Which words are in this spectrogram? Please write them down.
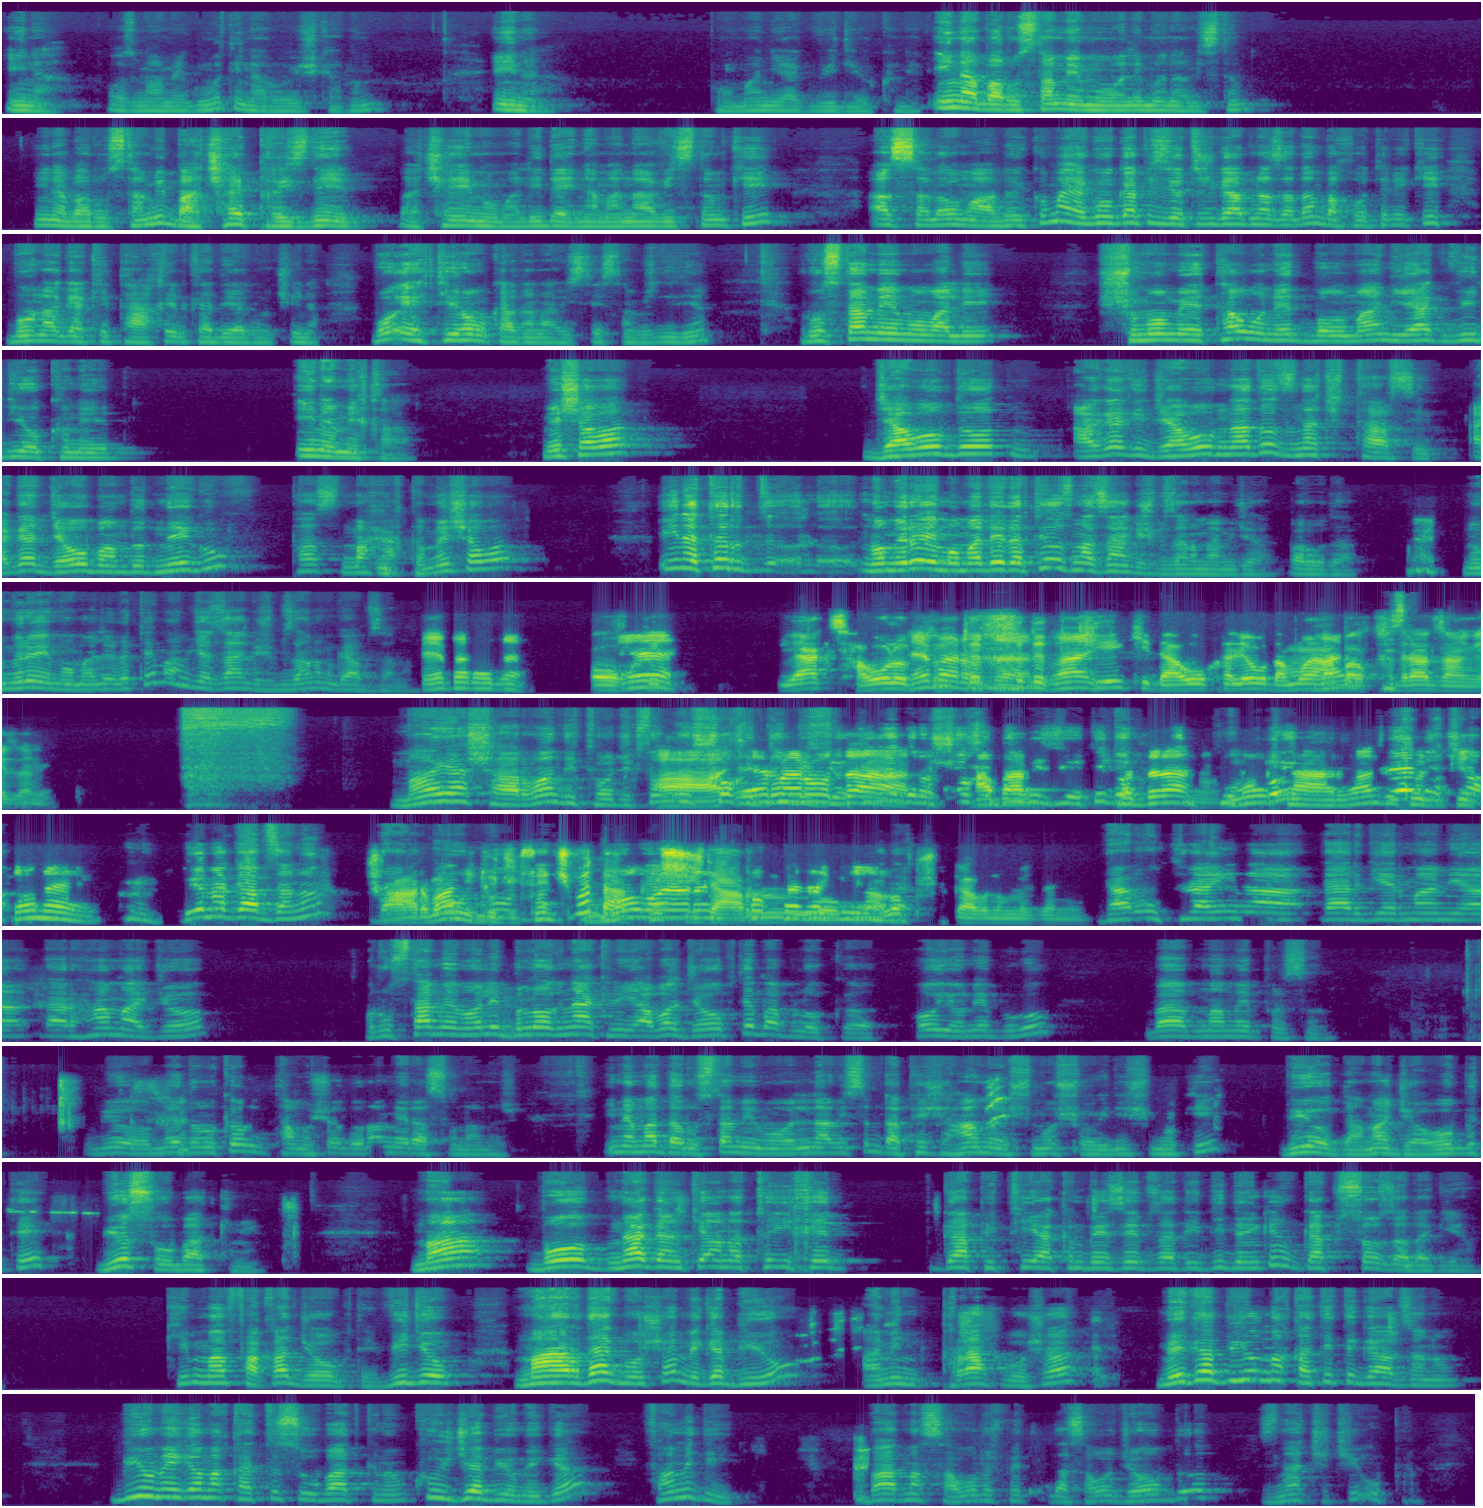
Ина оз ман мегумад ина роиш кардам. Ина бо ман як видео кунед. Ина ба рустами эмомалӣ ман навистам ина ба рустами бачаи президент бачаи эмомалӣ да ина ман навистам ки ассалому алайкум ман ягон гапи зиёдтиш гап назадам ба хотире ки бо нага ки таъхир карди ягон чина бо эҳтиром карда навистестам дидем рустами эмомалӣ шумо метавонед бо ман як видео кунед ина миқа мешавад ҷавоб дод агар ки ҷавоб надод значит тарсид агар ҷавобам дод негуфт пас маҳақа мешавад ина тир номерои эмомалӣ рафти оз ман зангиш бизанам ҳаминҷа бародар номерои эмомалӣ рафти ҳаминҷа зангиш бизанам гап занам э бародар як саволо худат кие ки дар хеле одамои абалқидрат занг мезанед ман я шаҳрванди тоҷикистон бема гап занам? Шаҳрванди тоҷикистон чи ба дар кашиш дар гавно мезанед дар украина дар германия дар ҳама ҷо. Рустам эмолӣ блог накунӣ аввал ҷавоб те ба блог ҳо ё не бугӯ ба ман мепурсам. Биё медонам ки тамошо дорам мерасонанаш ина ман дар рустам эмомалӣ нависам дар пеши ҳамаи шумо шоҳиди шумо ки биё да ман ҷавоб бите биё суҳбат кунем. Ма бо наган ки ана ту ихе гапи ти якм безеб задӣ дидем ки гапи соз задагиам ки ман фақат ҷавоб бите. Видео мардак боша мега биё амин праф боша мега биё ман қатъи ти гап занам. Биё мега ман қатъи суҳбат кунам. Куҷа биё мега? Фаҳмидӣ? Баъд ман саволаш метам дар савол ҷавоб дод значи чи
